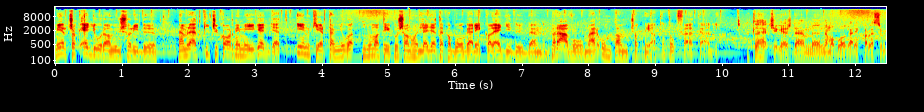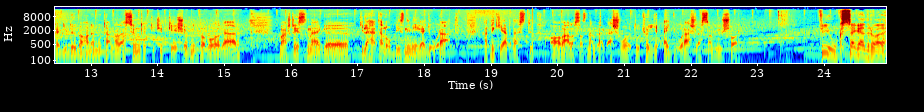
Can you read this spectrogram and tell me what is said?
Miért csak egy óra a műsoridő? Nem lehet kicsikarni még egyet? Én kértem nyugat, nyomatékosan, hogy legyetek a bolgárékkal egy időben. Bravo, már untam, csak miattatok felkelni. Hát lehetséges, de nem, nem a bolgárikkal leszünk egy időben, hanem utána leszünk, egy kicsit később, mint a bolgár. Másrészt meg ki lehet elobbizni még egy órát? Hát mi kérdeztük, a válasz az nemleges volt, úgyhogy egy órás lesz a műsor. Fiúk, Szegedről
